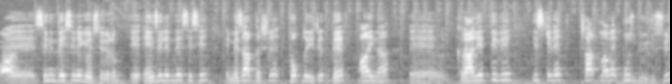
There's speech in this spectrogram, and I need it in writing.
Vay. e, senin desteğini gösteriyorum. E, Enzel'in destesi e, mezar taşı, toplayıcı, dev, ayna, e, kraliyet devi, iskelet, çarpma ve buz büyücüsü.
